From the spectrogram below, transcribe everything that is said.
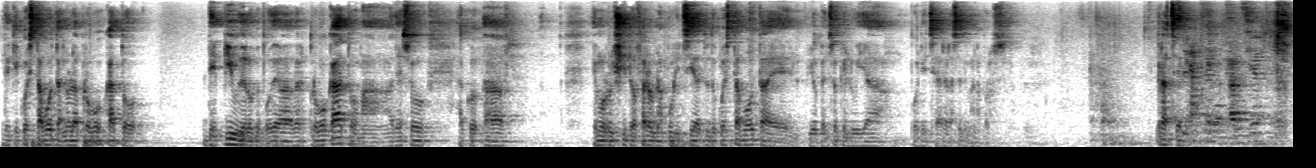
di che questa volta non l'ha provocato di più di quello che poteva aver provocato, ma adesso abbiamo riuscito a fare una pulizia tutta questa volta e io penso che lui può iniziare la settimana prossima. Grazie. Grazie. Grazie.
